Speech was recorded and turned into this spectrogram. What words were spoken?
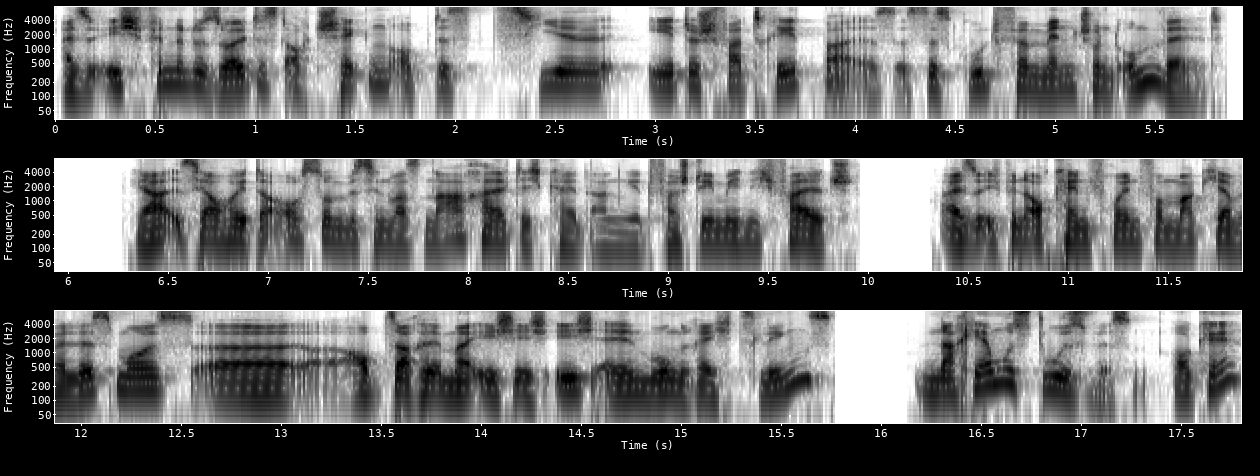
Also ich finde, du solltest auch checken, ob das Ziel ethisch vertretbar ist. Ist es gut für Mensch und Umwelt? Ja, ist ja heute auch so ein bisschen, was Nachhaltigkeit angeht. Verstehe mich nicht falsch. Also ich bin auch kein Freund vom Machiavellismus. Äh, Hauptsache immer ich, ich, ich, Ellenbogen rechts, links. Nachher musst du es wissen, okay?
